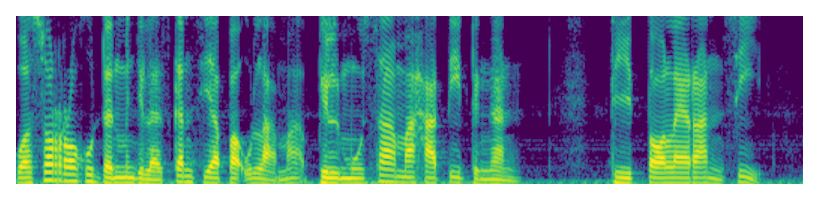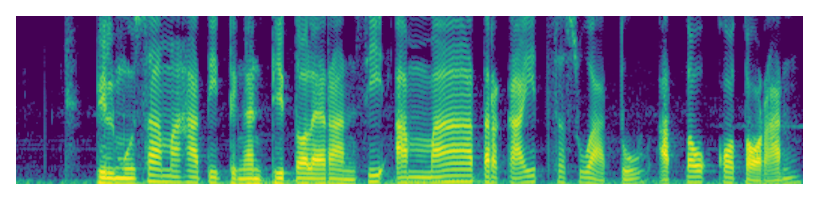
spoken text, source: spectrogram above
wasorrohu dan menjelaskan siapa ulama bil musa mahati dengan ditoleransi bil musa mahati dengan ditoleransi amma terkait sesuatu atau kotoran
